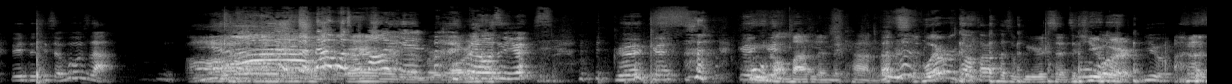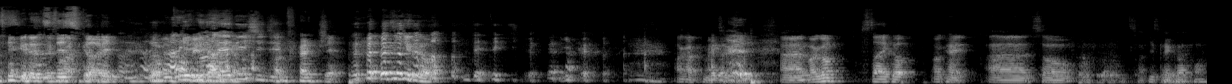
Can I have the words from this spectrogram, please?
we do this one. Who's that? that was Very, annoying. very good, very good. That was yours. Good, good. Good, Who good. got Madeleine McCann? That's whoever got that has a weird sense of humor. You. I'm not thinking it's this guy. Daddy should I'm you. French. Yeah. What did you know? Daddy I got committed. Um, I go. Strike up. Okay. Uh, so. You pick up one.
